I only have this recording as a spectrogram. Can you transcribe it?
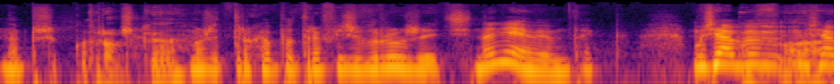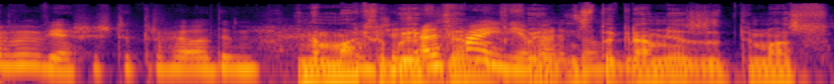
na przykład. troszkę. Może trochę potrafisz wróżyć. No nie wiem, tak. Musiałabym, musiałabym wiesz, jeszcze trochę o tym I na maksa, bo ja ale widziałem na fajnie twoim bardzo. Instagramie, że ty masz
